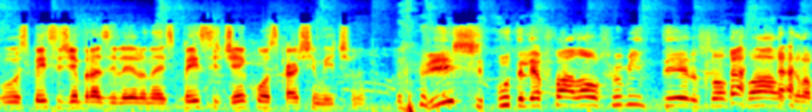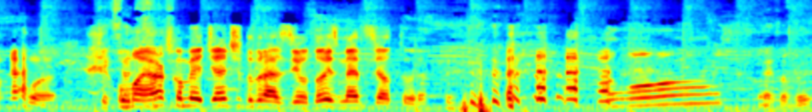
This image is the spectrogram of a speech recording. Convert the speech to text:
o Space Jam brasileiro, né? Space Jam com Oscar Schmidt, né? Vixe, puta, ele ia falar o filme inteiro, só fala aquela porra. O maior comediante do Brasil, 2 metros de altura. Essa foi-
